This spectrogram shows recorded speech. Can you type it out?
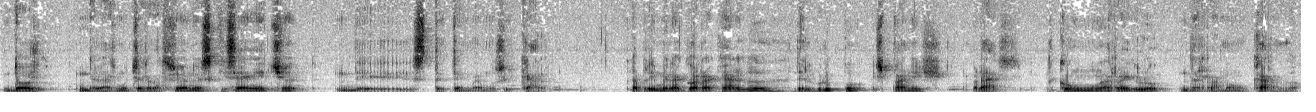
dos de las muchas versiones que se han hecho de este tema musical. La primera corre a cargo del grupo Spanish Brass, con un arreglo de Ramón Cardo.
